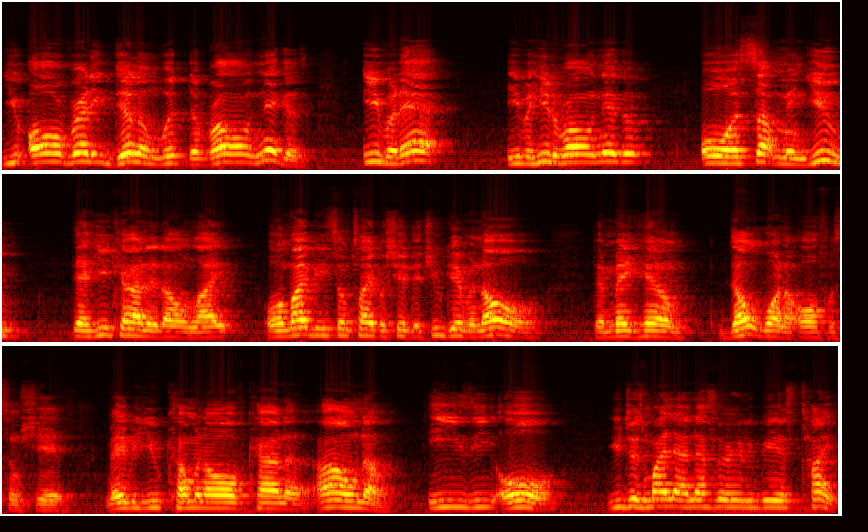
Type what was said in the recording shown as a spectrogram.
you already dealing with the wrong niggas. Either that, either he the wrong nigga, or something in you that he kind of don't like, or it might be some type of shit that you giving off that make him don't want to offer some shit. Maybe you coming off kind of I don't know easy, or you just might not necessarily be his type.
